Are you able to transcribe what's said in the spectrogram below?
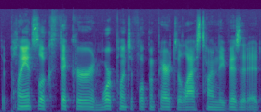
The plants look thicker and more plentiful compared to the last time they visited.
